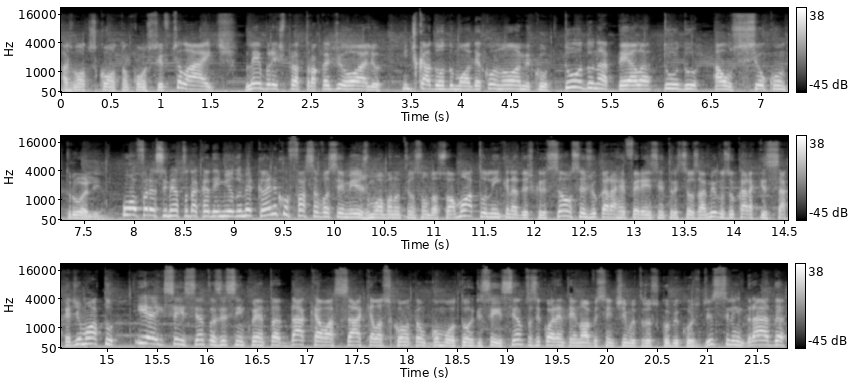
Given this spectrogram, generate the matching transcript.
as motos contam com shift light, lembrete para troca de óleo, indicador do modo econômico, tudo na tela, tudo ao seu controle. Um oferecimento da Academia do Mecânico, faça você mesmo a manutenção da sua moto, link na descrição, seja o cara referência entre seus amigos, o cara que saca de moto, e as 650 da Kawasaki, elas contam com motor de 649 centímetros cúbicos de cilindrada,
